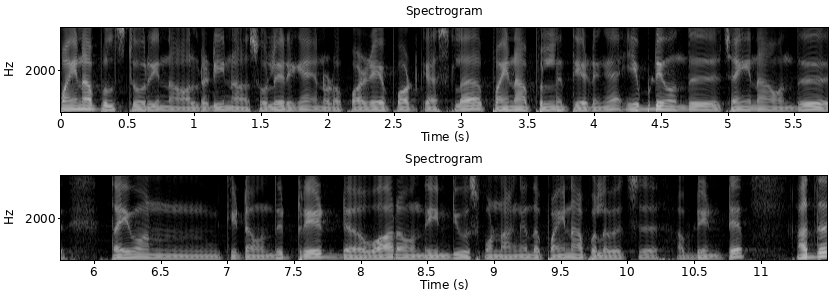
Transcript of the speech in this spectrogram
பைனாப்பிள் ஸ்டோரி நான் ஆல்ரெடி நான் சொல்லியிருக்கேன். என்னோடய பழைய பாட்காஸ்ட்டில் பைனாப்பிள்னு தேடுங்க. எப்படி வந்து சைனா வந்து தைவான் கிட்ட வந்து ட்ரேட் வாரம் வந்து இன்டியூஸ் பண்ணாங்க இந்த பைனாப்பிளை வச்சு அப்படின்ட்டு. அதை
